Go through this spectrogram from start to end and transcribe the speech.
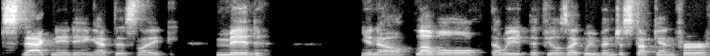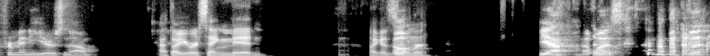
stagnating at this like mid you know level that we it feels like we've been just stuck in for for many years now i thought you were saying mid like a oh. zoomer oh. yeah i was but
